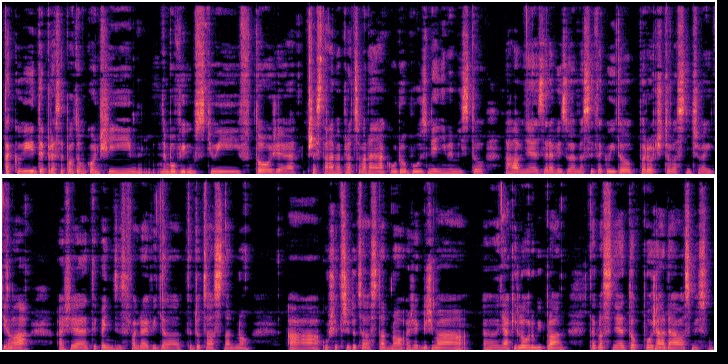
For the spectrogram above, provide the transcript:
takový deprese potom končí nebo vyústují v to, že přestaneme pracovat na nějakou dobu, změníme místo a hlavně zrevizujeme si takový to, proč to vlastně člověk dělá a že ty peníze se fakt dají vydělat docela snadno a ušetřit docela snadno a že když má e, nějaký dlouhodobý plán, tak vlastně to pořád dává smysl.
